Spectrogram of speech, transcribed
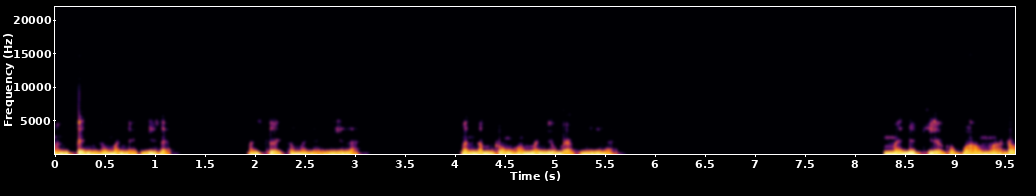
มันเป็นของมันอย่างนี้แหละ มันเกิดของมันอย่างนี้แหละ มันดำรงของมันอยู่แบบนี้แหละ ไม่ได้เกี่ยวกับความาเรา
